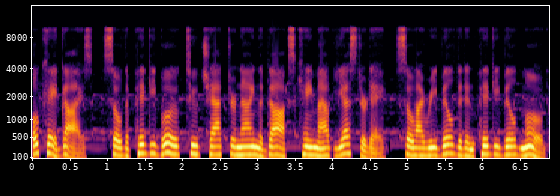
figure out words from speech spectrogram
Okay guys, so the Piggy Book 2 Chapter 9 The docks came out yesterday, so I rebuilt it in Piggy build mode.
